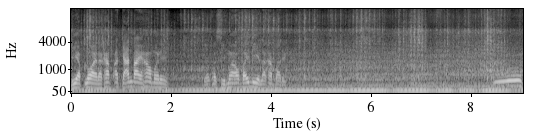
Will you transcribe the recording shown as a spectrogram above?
เรียบร้อยแล้วครับ อาจารย์ใบเฮ้ามานี่เดี๋ยวก็สิมาเอาใบมีดแล้วครับบาดนี้อู้หุ่น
